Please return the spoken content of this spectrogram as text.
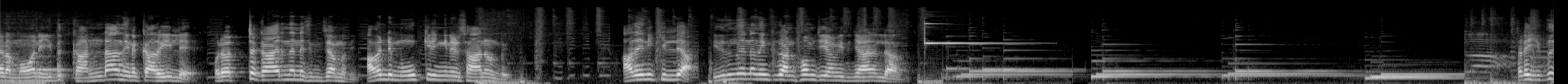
എടാ മോനെ ഇത് കണ്ടാ നിനക്കറിയില്ലേ? ഒരൊറ്റ കാര്യം തന്നെ ചിന്തിച്ചാൽ മതി. അവന്റെ മൂക്കിൽ ഇങ്ങനെ ഒരു സാധനമുണ്ട്. അതെനിക്കില്ല. ഇതിൽ നിന്ന് തന്നെ നിങ്ങൾക്ക് കൺഫേം ചെയ്യാം ഇത് ഞാനല്ല ഇത്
